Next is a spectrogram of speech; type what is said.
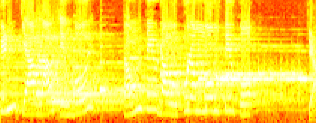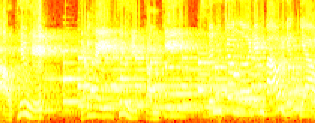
Kính chào lão tiền bối Tổng tiêu đầu của Long Môn tiêu cuộc. Chào Thiếu Hiệp Chẳng hay Thiếu Hiệp cần chi? Xin cho người đem bảo vật vào.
